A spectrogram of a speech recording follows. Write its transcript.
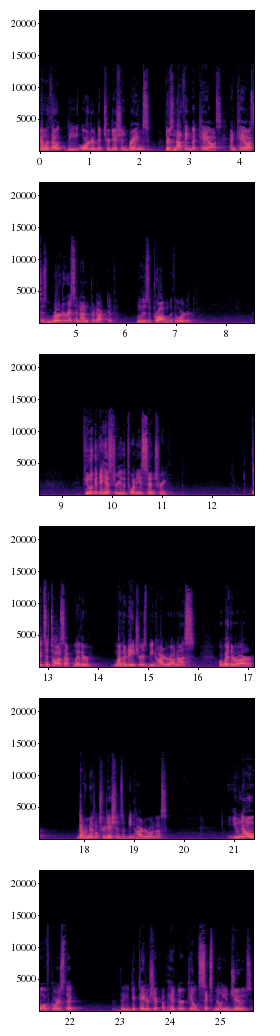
And without the order that tradition brings, there's nothing but chaos. And chaos is murderous and unproductive. Well, there's a problem with order. If you look at the history of the 20th century, it's a toss-up whether Mother Nature has been harder on us or whether our governmental traditions have been harder on us. You know, of course, that the dictatorship of Hitler killed 6 million Jews,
